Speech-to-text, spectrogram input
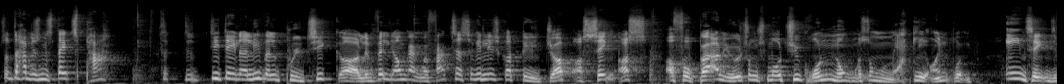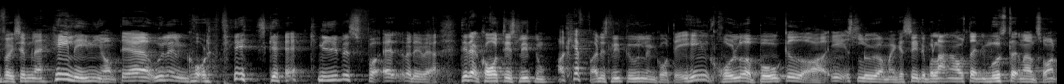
Så der har vi sådan en statspar. De deler alligevel politik og lemfældig omgang med fakta, så kan de lige så godt dele job og seng også, og få børn i øvrigt, sådan små tyk runde nogen med sådan nogle mærkelige øjenbryn. En ting, de for eksempel er helt enige om, det er, at udlændingekortet det skal knibes for alt, hvad det er værd. Det der kort, det er slidt nu. Og kæft, hvor er det slidt, det udlændingekort. Det er helt krøllet og bukket og æseløer. Man kan se det på lang afstand i modstanderens hånd.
